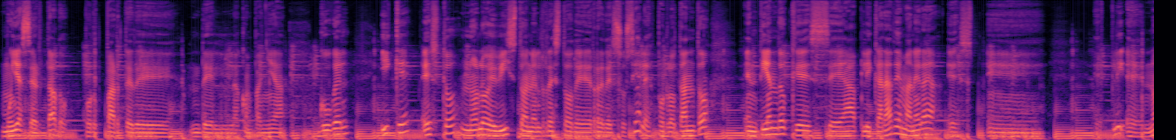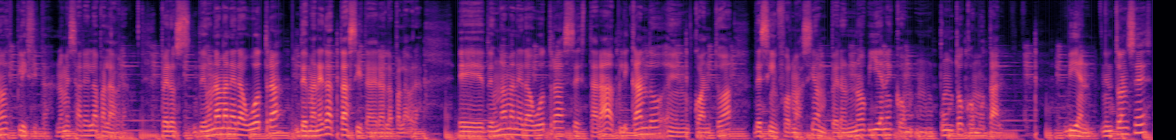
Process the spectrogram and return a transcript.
muy acertado por parte de, la compañía Google y que esto no lo he visto en el resto de redes sociales. Por lo tanto, entiendo que se aplicará de manera... Eh, eh, no explícita, no me sale la palabra, pero de una manera u otra, de manera tácita era la palabra, eh, de una manera u otra se estará aplicando en cuanto a desinformación, pero no viene con un punto como tal. Bien, entonces,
